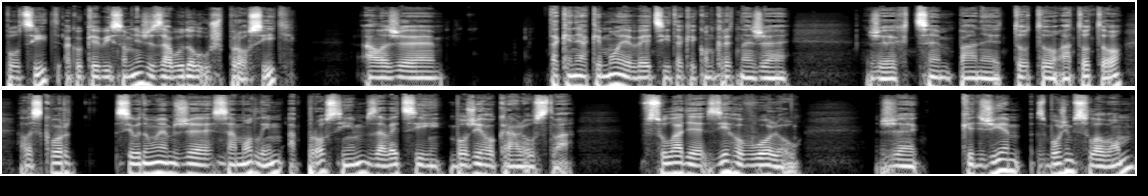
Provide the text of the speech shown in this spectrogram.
pocit, ako keby som nie, že zabudol už prosiť, ale že také nejaké moje veci, také konkrétne, že, že chcem, pane, toto a toto, ale skôr si uvedomujem, že sa modlím a prosím za veci Božieho kráľovstva v súlade s jeho vôľou, že keď žijem s Božím slovom,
